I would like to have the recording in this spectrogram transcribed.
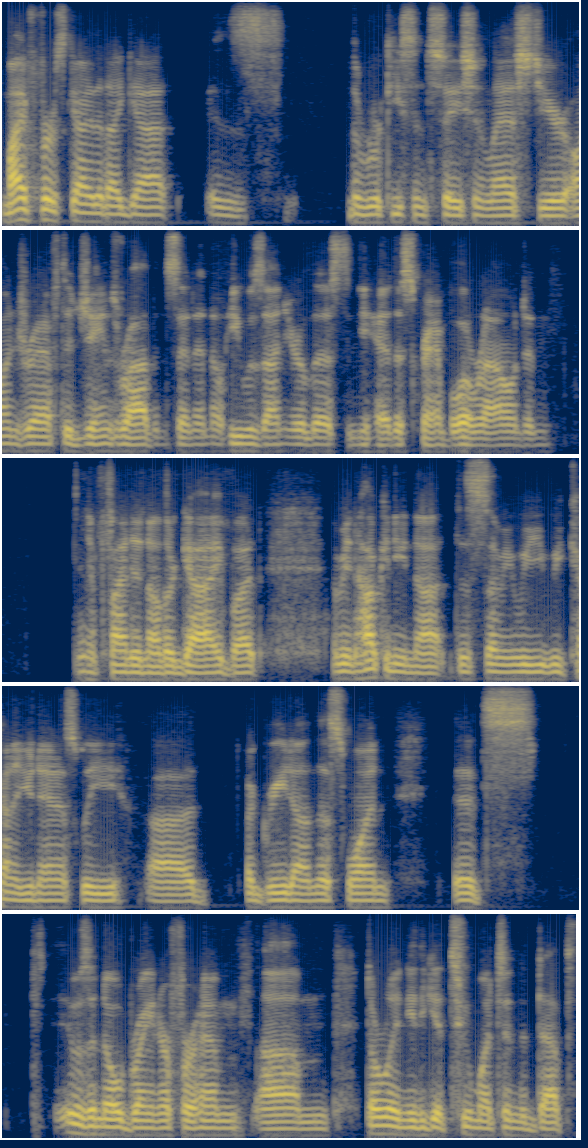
my first guy that I got is the rookie sensation last year, undrafted James Robinson. I know he was on your list, and you had to scramble around and and find another guy, but. I mean, how can you not? This, I mean, we we kind of unanimously uh, agreed on this one. It's it was a no brainer for him. Um, don't really need to get too much into depth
